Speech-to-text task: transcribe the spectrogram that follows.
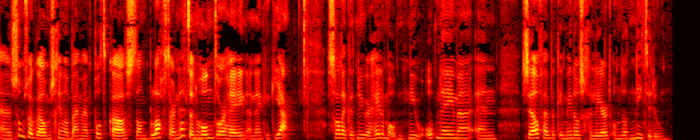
uh, soms ook wel misschien wel bij mijn podcast. Dan blaft er net een hond doorheen en denk ik, ja, zal ik het nu weer helemaal opnieuw opnemen? En zelf heb ik inmiddels geleerd om dat niet te doen.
